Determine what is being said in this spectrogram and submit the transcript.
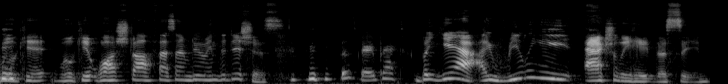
will get will get washed off as I'm doing the dishes. That's very practical. But yeah, I really actually hate this scene.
